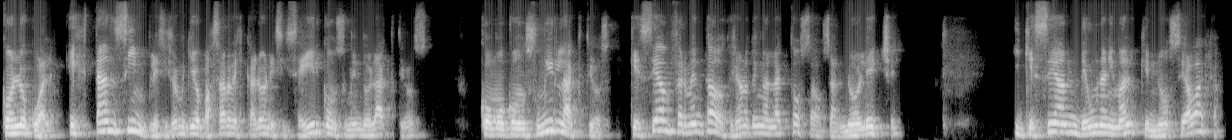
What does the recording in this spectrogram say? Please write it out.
Con lo cual, es tan simple, si yo me quiero pasar de escalones y seguir consumiendo lácteos, como consumir lácteos que sean fermentados, que ya no tengan lactosa, o sea, no leche, y que sean de un animal que no sea vaca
